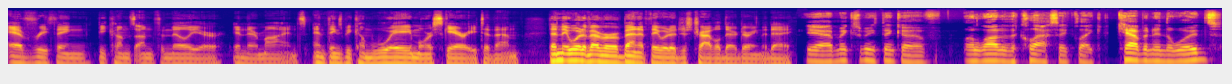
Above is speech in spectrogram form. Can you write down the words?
everything becomes unfamiliar in their minds and things become way more scary to them than they would have ever been if they would have just traveled there during the day. Yeah, it makes me think of a lot of the classic like cabin in the woods.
